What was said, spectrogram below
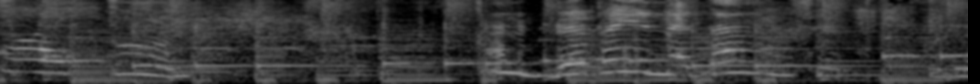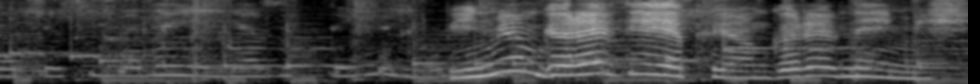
fırlattın. Hani bebeği neden fırlatıyorsun? Bebeği yazık değil mi? Bilmiyorum görev diye yapıyorum. Görev neymiş?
